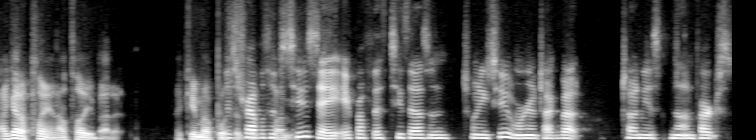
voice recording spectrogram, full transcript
I got a plan. I'll tell you about it. I came up with It's it. Travel Tips Tuesday, April fifth, two thousand twenty-two. And we're going to talk about Tanya's non-parks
